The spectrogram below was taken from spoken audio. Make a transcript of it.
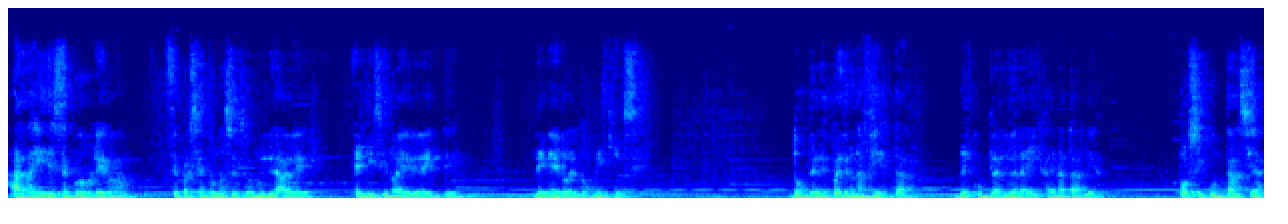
A raíz de ese problema se presenta una situación muy grave el 19 y 20 de enero del 2015, donde después de una fiesta del cumpleaños de la hija de Natalia, por circunstancias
